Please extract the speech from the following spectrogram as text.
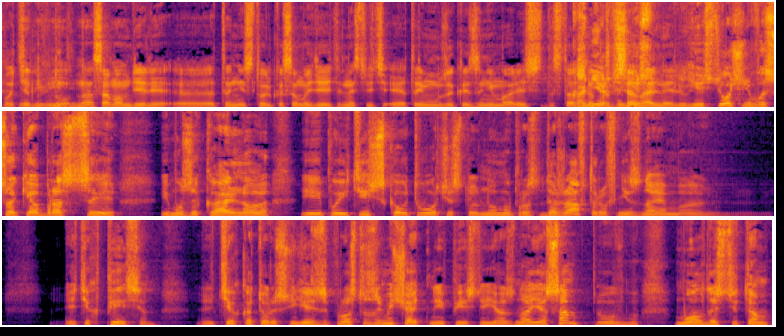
по телевидению. Нет, ну, на самом деле, э, это не столько самодеятельность, ведь этой музыкой занимались достаточно Конечно, профессиональные есть, люди. Есть очень высокие образцы и музыкального, и поэтического творчества, но мы просто даже авторов не знаем э, этих песен тех, которые есть просто замечательные песни. Я знаю, я сам в молодости там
